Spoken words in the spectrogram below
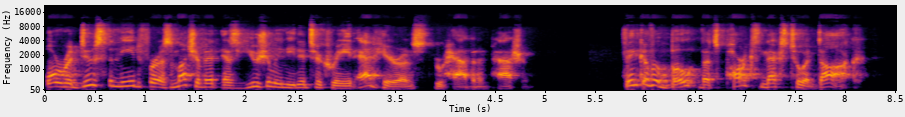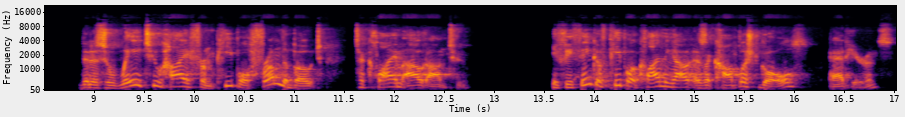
or reduce the need for as much of it as usually needed to create adherence through habit and passion. Think of a boat that's parked next to a dock that is way too high from people from the boat to climb out onto. If you think of people climbing out as accomplished goals, adherence,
